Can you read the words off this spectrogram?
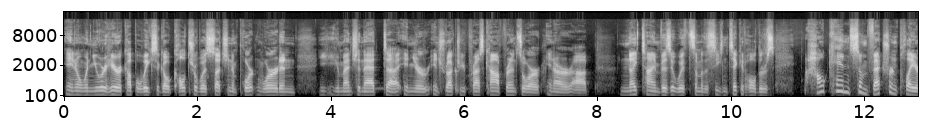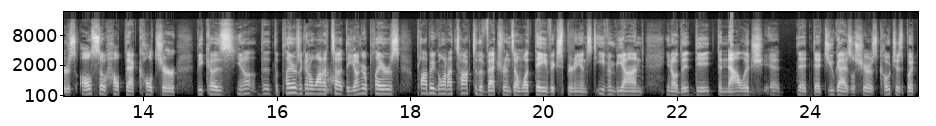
You know, when you were here a couple weeks ago, culture was such an important word, and you mentioned that uh, in your introductory press conference or in our uh, nighttime visit with some of the season ticket holders. How can some veteran players also help that culture? Because you know the, the players are going to want to the younger players probably going to talk to the veterans on what they've experienced, even beyond you know the the, the knowledge uh, that that you guys will share as coaches. But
